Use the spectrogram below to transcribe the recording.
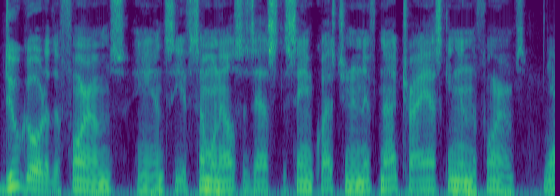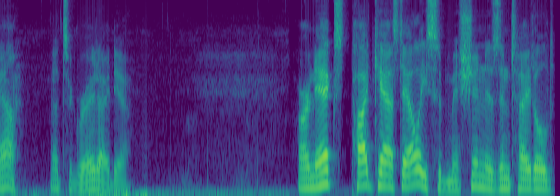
do go to the forums and see if someone else has asked the same question, and if not, try asking in the forums. Yeah, that's a great idea. Our next podcast alley submission is entitled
